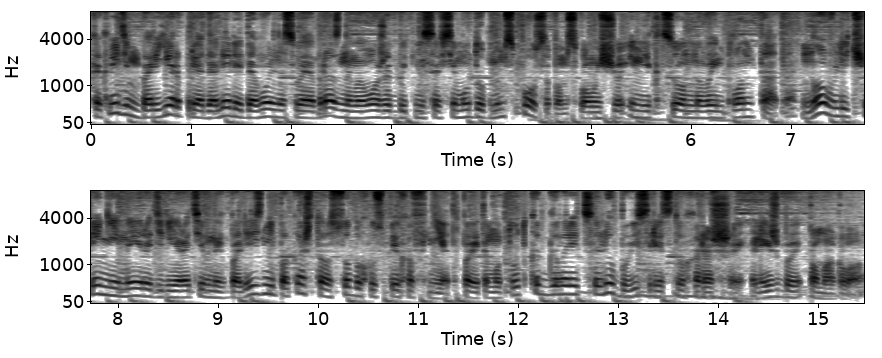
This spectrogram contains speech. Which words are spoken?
Как видим, барьер преодолели довольно своеобразным и может быть не совсем удобным способом с помощью инъекционного имплантата. Но в лечении нейродегенеративных болезней пока что особых успехов нет, поэтому тут, как говорится, любые средства хороши, лишь бы помогло.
